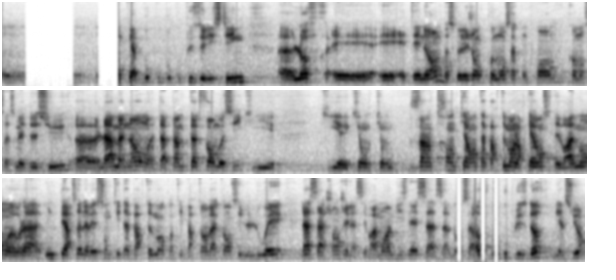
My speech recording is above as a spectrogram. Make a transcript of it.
on, il y a beaucoup, beaucoup plus de listings. Euh, l'offre est, énorme parce que les gens commencent à comprendre, commencent à se mettre dessus. là, maintenant, tu as plein de plateformes aussi qui, qui, ont, qui ont 20, 30, 40 appartements, alors qu'avant, c'était vraiment, voilà, une personne avait son petit appartement, quand il partait en vacances, il le louait. Là, ça a changé, là, c'est vraiment un business, donc ça offre beaucoup plus d'offres, bien sûr.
